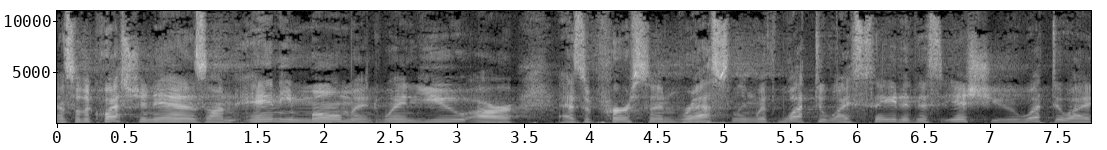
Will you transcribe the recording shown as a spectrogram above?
And so the question is on any moment when you are, as a person, wrestling with what do I say to this issue? What do I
